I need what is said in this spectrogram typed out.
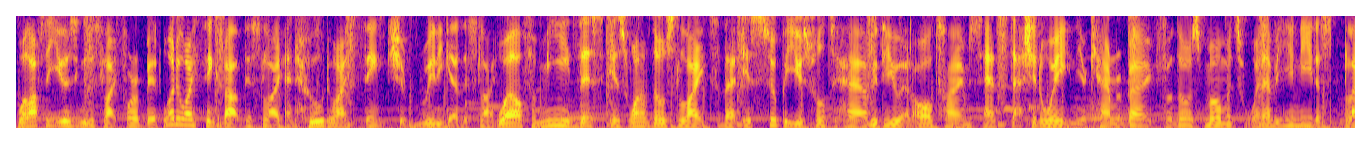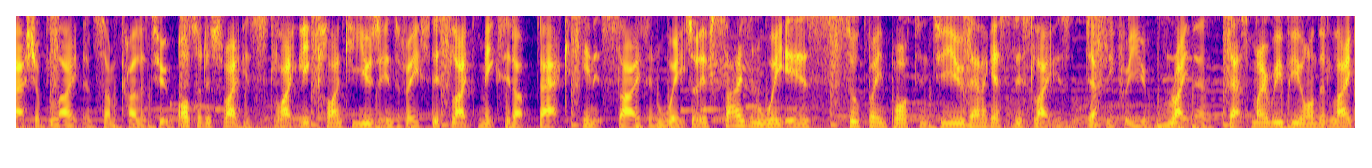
Well, after using this light for a bit, what do I think about this light and who do I think should really get this light? Well, for me, this is one of those lights that is super useful to have with you at all times and stash it away in your camera bag for those moments whenever you need a splash of light and some color too. Also, despite its slightly clunky user interface, this light makes it up back in its size and weight. So if size and weight is super important to you, then I guess this light is definitely for you. Right then, that's my review on the light.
